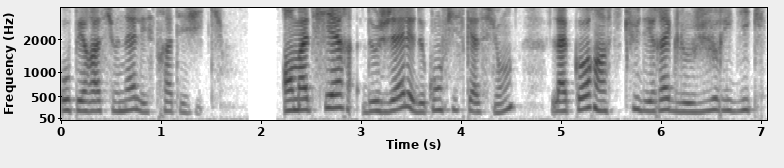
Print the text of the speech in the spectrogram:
opérationnelles et stratégiques. En matière de gel et de confiscation, l'accord institue des règles juridiques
